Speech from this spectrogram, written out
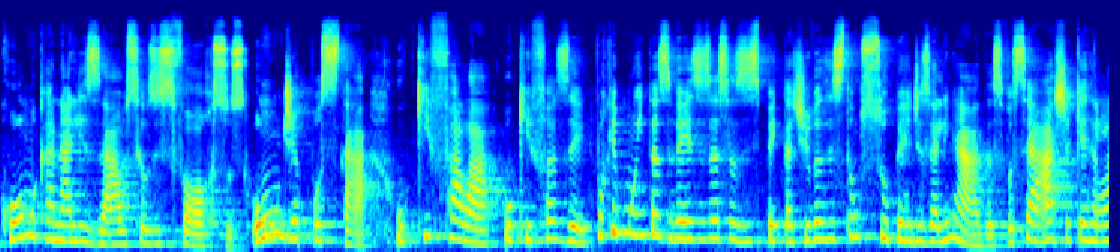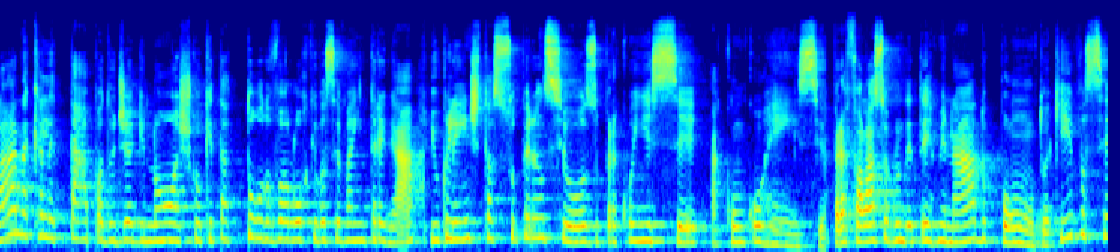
como canalizar os seus esforços, onde apostar, o que falar, o que fazer. Porque muitas vezes essas expectativas estão super desalinhadas. Você acha que é lá naquela etapa do diagnóstico que está todo o valor que você vai entregar e o cliente está super ansioso para conhecer a concorrência, para falar sobre um determinado ponto. Aqui você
